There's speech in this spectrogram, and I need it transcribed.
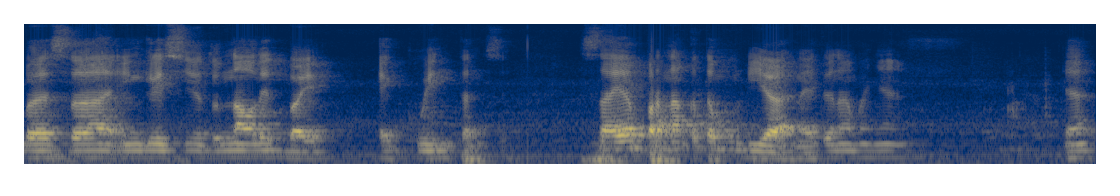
Bahasa Inggrisnya itu knowledge by acquaintance. Saya pernah ketemu dia nah itu namanya ya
